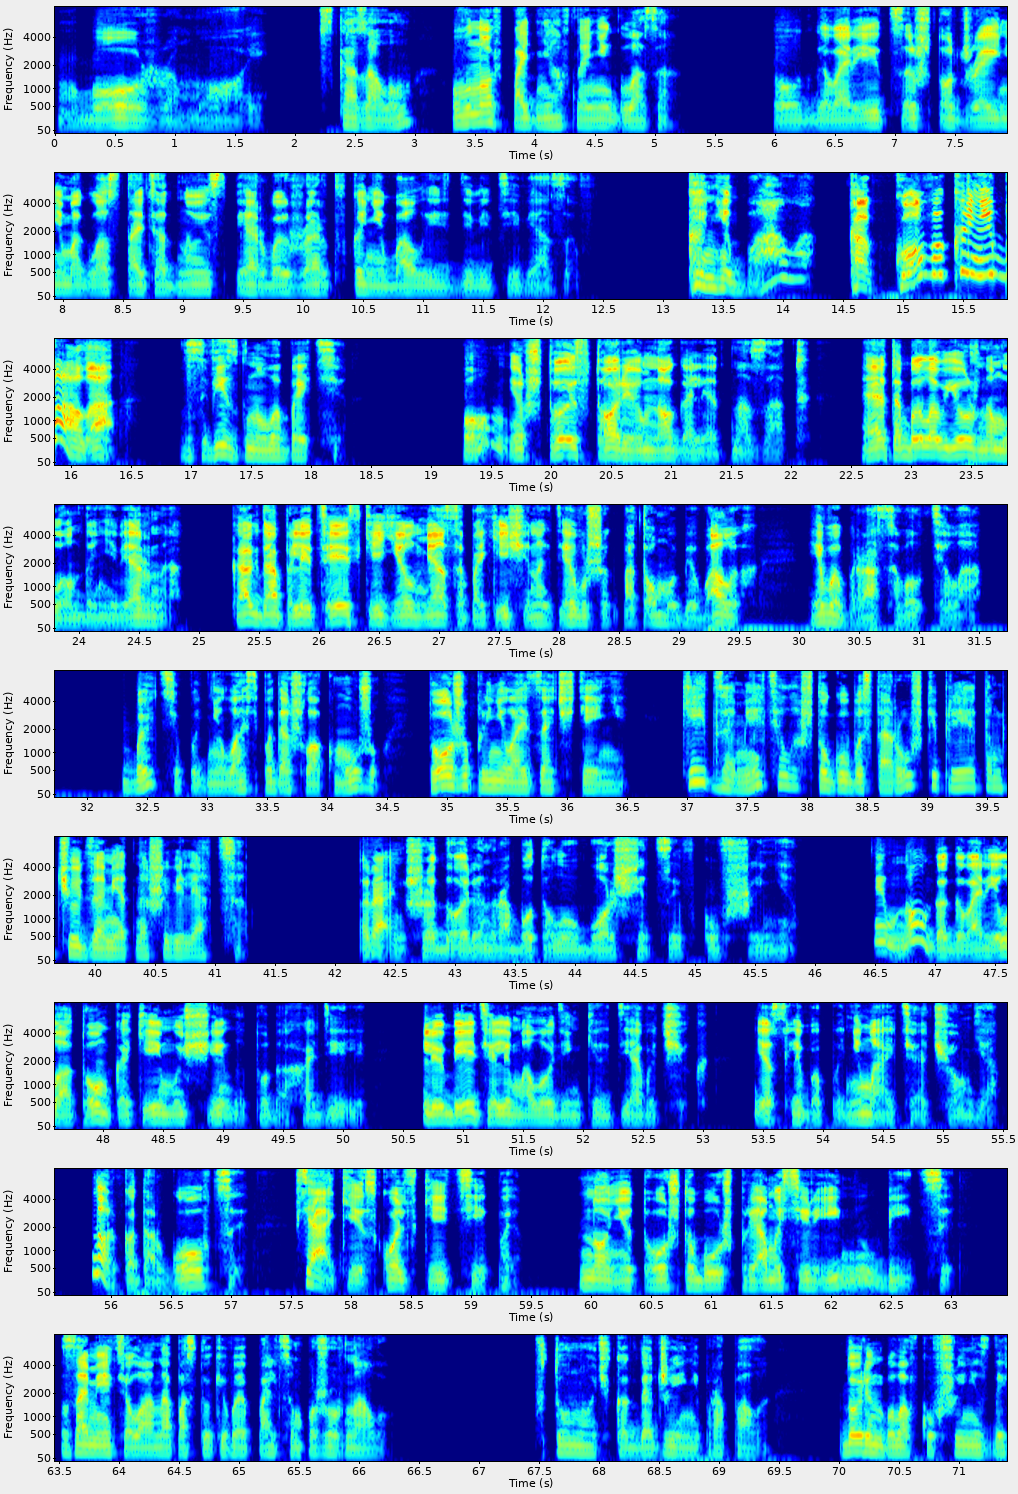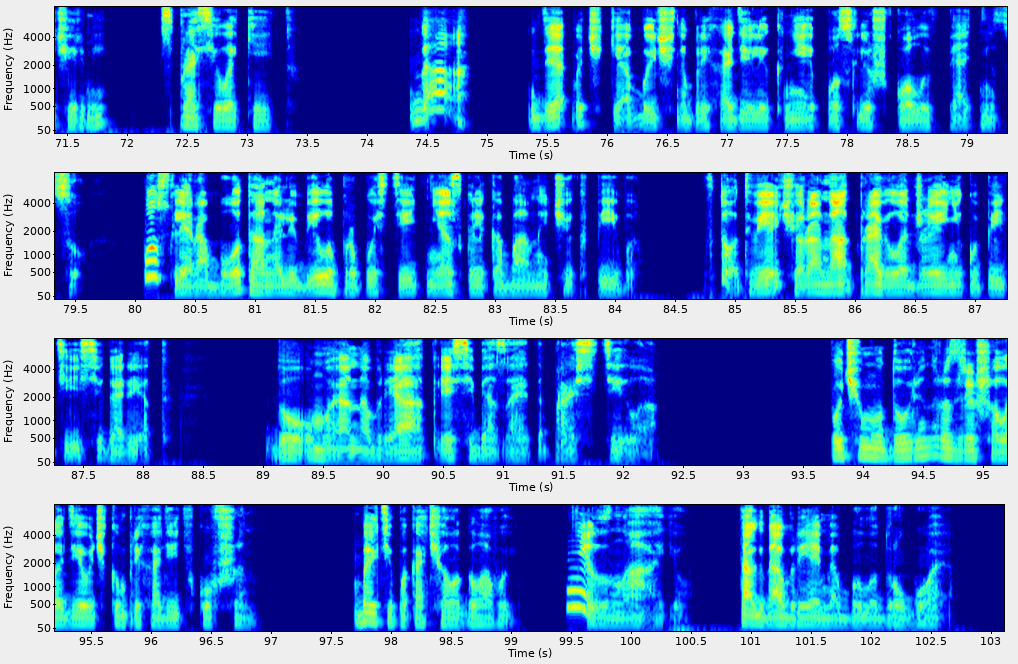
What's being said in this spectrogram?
«Боже мой!» — сказал он, вновь подняв на них глаза. Тут говорится, что Джейни могла стать одной из первых жертв каннибала из девяти вязов. «Каннибала? Какого каннибала?» — взвизгнула Бетти. «Помнишь ту историю много лет назад? Это было в Южном Лондоне, верно? Когда полицейский ел мясо похищенных девушек, потом убивал их и выбрасывал тела». Бетти поднялась, подошла к мужу тоже принялась за чтение. Кейт заметила, что губы старушки при этом чуть заметно шевелятся. Раньше Дорин работала уборщицей в кувшине и много говорила о том, какие мужчины туда ходили, любители молоденьких девочек, если вы понимаете, о чем я. Наркоторговцы, всякие скользкие типы, но не то чтобы уж прямо серийные убийцы — Заметила она, постукивая пальцем по журналу. В ту ночь, когда Джейни пропала, Дорин была в кувшине с дочерьми? Спросила Кейт. Да, девочки обычно приходили к ней после школы в пятницу. После работы она любила пропустить несколько баночек пива. В тот вечер она отправила Джейни купить ей сигарет. Думаю, она вряд ли себя за это простила почему Дорин разрешала девочкам приходить в кувшин. Бетти покачала головой. «Не знаю. Тогда время было другое.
